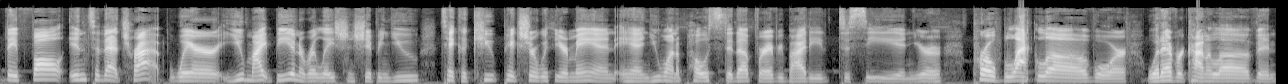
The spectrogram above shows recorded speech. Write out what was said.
they fall into that trap where you might be in a relationship and you take a cute picture with your man and you want to post it up for everybody to see and you're pro black love or whatever kind of love and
